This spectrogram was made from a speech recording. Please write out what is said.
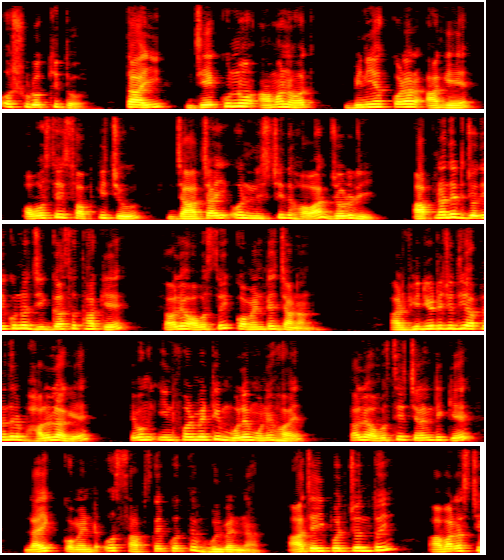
ও সুরক্ষিত। তাই যে কোনো আমানত বিনিয়োগ করার আগে অবশ্যই সব কিছু যাচাই ও নিশ্চিত হওয়া জরুরি। আপনাদের যদি কোনো জিজ্ঞাসা থাকে, তাহলে অবশ্যই কমেন্টে জানান। আর ভিডিওটি যদি আপনাদের ভালো লাগে এবং ইনফরমেটিভ বলে মনে হয়, তাহলে অবশ্যই চ্যানেলটিকে লাইক কমেন্ট ও সাবস্ক্রাইব করতে ভুলবেন না। আজ এই পর্যন্তই। আবার আসছি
